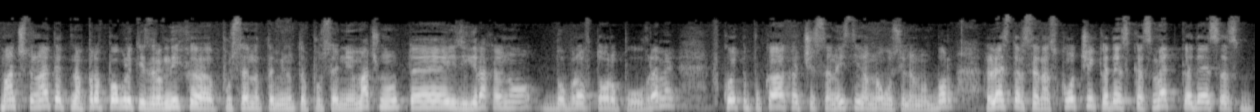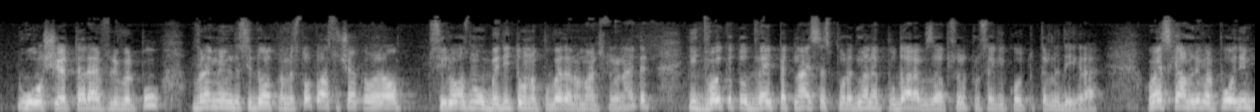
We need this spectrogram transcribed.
Манчестър Юнайтед на пръв поглед изравниха последната минута в последния матч, но те изиграха едно добро второ полувреме, в което показаха, че са наистина много силен отбор. Лестър се наскочи, къде с късмет, къде с лошия терен в Ливърпул. Време им да си дойдат на местото. Аз очаквам едно сериозно убедителна победа на Манчестър Юнайтед и двойката от 2015 според мен е подарък за абсолютно всеки, който тръгне да играе. Уест Хем Ливърпул един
